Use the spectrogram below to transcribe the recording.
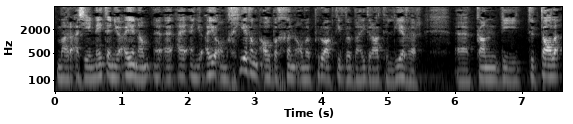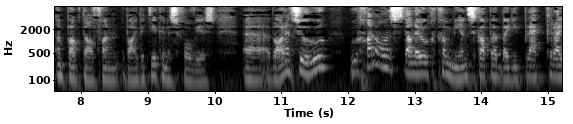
maar as jy net in jou eie naam in jou eie omgewing al begin om 'n proaktiewe bydrae te lewer uh kan die totale impak daarvan baie betekenisvol wees. Uh waarin so hoe hoe gaan ons dan nou gemeenskappe by die plek kry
